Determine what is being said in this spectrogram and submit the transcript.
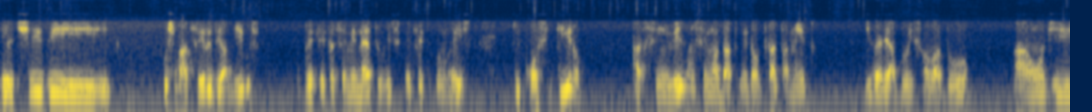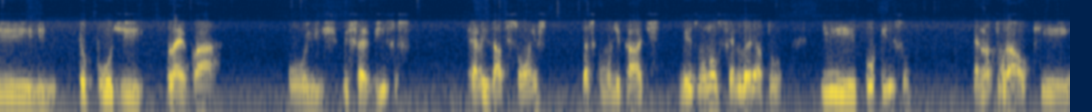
eu tive os parceiros e amigos, o prefeito Semineto e o vice-prefeito Bruno Reis, que conseguiram, assim, mesmo sem mandato, me dar um tratamento de vereador em Salvador, aonde eu pude levar os, os serviços, realizar sonhos das comunidades mesmo não sendo vereador. E por isso é natural que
